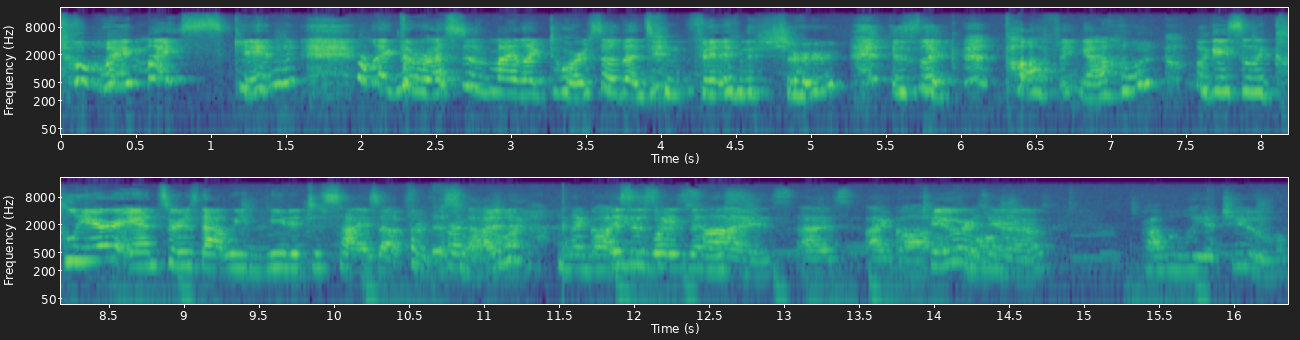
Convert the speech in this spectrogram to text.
the way my skin, like the rest of my like torso that didn't fit in the shirt, is like popping out. Okay, so the clear answer is that we needed to size up for this for one. one. And I got This is what same business. size as I got. Two or zero? shoes. Probably a two.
